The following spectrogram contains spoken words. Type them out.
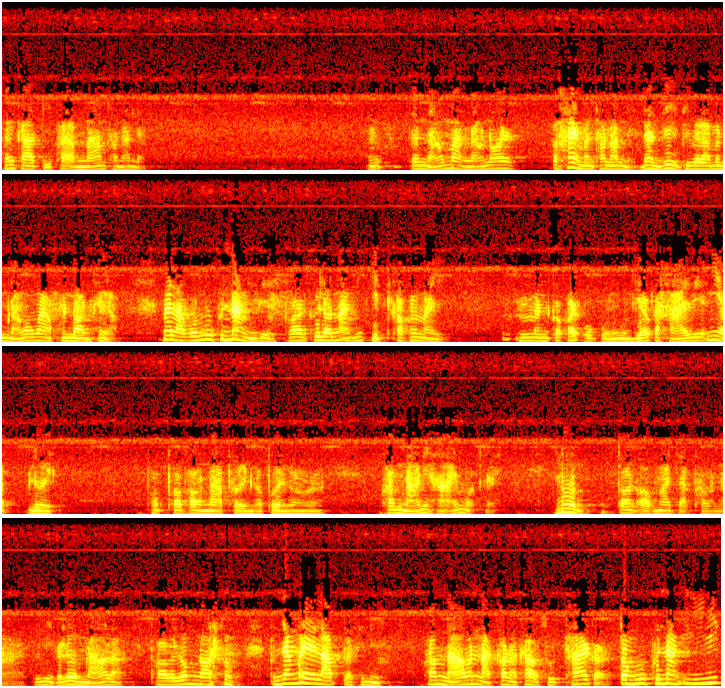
สังกาตีผ้าอาบน้ำเท่านั้นแหละจะหนาวมากหนาวน้อย ก็ให้มันเท่านั้นนั่นสิที่เวลามันหนาวมากๆมันนอนไม่หลับไม่หลับก็ลุกขึ้นนั่งสิพอคือเรานั่งนี่จิตเข้าข้างใน มันก็ค่อยอบอุ่นอุ่นเดี๋ยวก็หายเลยเงียบเลยพอพอภาวนาเพลินกับเพลินความหนาวนี่หายหมดเลยนู่นตอนออกมาจากภาวนาทีนี้ก็เริ่มหนาวละ พอไปล้มนอน มันยังไม่ได้หลับแล้วทีนี้ความหนาวมันหนักเข้าหนักเข้าสุดท้ายก็ต้องลุกขึ้นนั่งอีก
